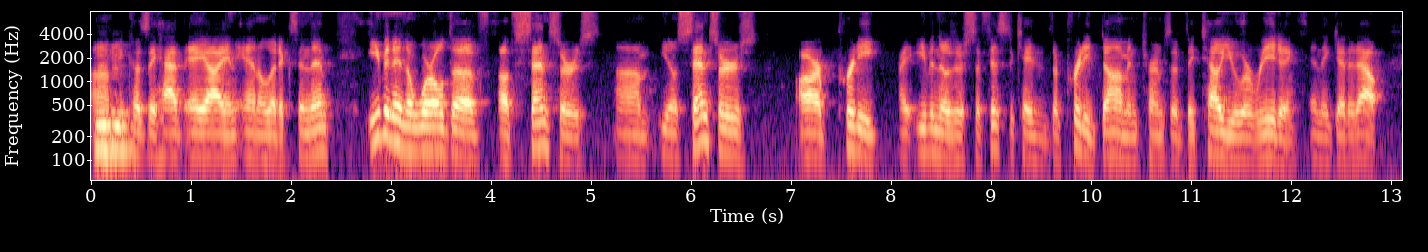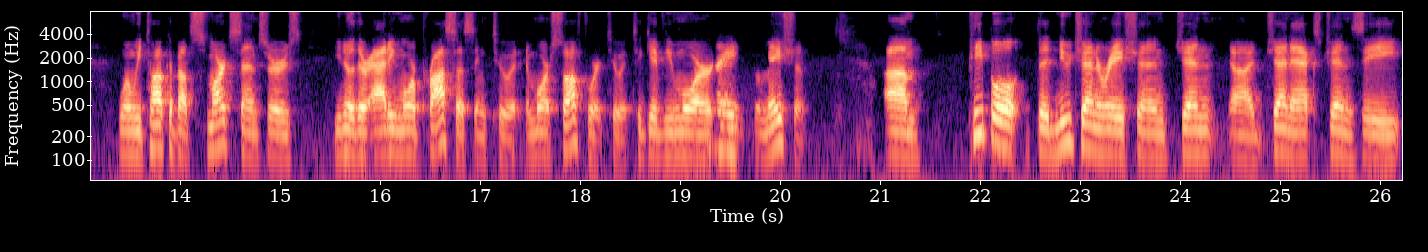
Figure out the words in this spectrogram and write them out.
um, mm-hmm. because they have AI and analytics in them. Even in the world of of sensors, um, you know, sensors are pretty. Even though they're sophisticated, they're pretty dumb in terms of they tell you a reading and they get it out. When we talk about smart sensors, you know, they're adding more processing to it and more software to it to give you more right. information. Um, people, the new generation, Gen uh, Gen X, Gen Z,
